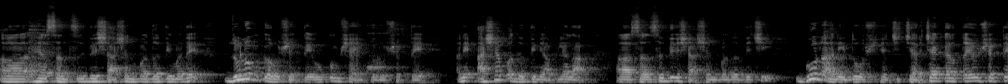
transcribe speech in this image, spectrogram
ह्या संसदीय शासन पद्धतीमध्ये जुलूम करू शकते हुकुमशाही करू शकते. आणि अशा पद्धतीने आपल्याला संसदीय शासन पद्धतीची गुण आणि दोष याची चर्चा करता येऊ शकते.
